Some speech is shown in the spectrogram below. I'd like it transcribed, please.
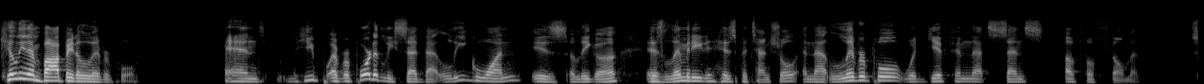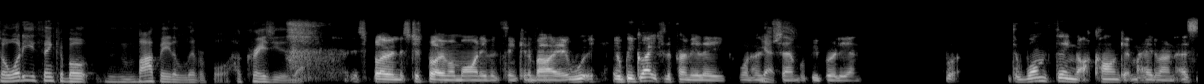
Kylian Mbappe to Liverpool. And he uh, reportedly said that League One is a Liga is limiting his potential, and that Liverpool would give him that sense of fulfillment. So, what do you think about Mbappe to Liverpool? How crazy is that? It's blowing. It's just blowing my mind even thinking about it. It would, it be great for the Premier League. One hundred percent would be brilliant. But the one thing that I can't get my head around, as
